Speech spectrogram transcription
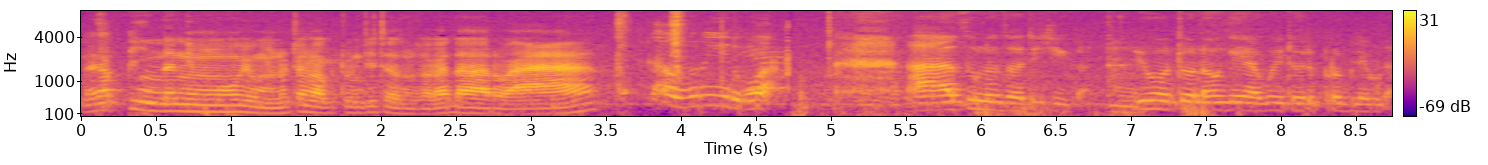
Ndakapinda nemwoyo munotanga kutondiita zvinhu zvakadaro ha? Kaurirwa asi unoziva kuti chika? Iwo toona unge yako itori problem ka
